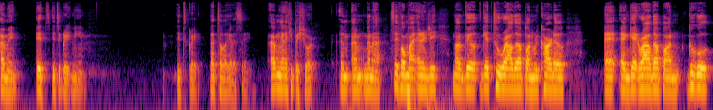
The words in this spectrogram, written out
I mean, it's it's a great meme. It's great. That's all I gotta say. I'm gonna keep it short. I'm, I'm gonna save all my energy, not get, get too riled up on Ricardo, and, and, get riled up on Google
